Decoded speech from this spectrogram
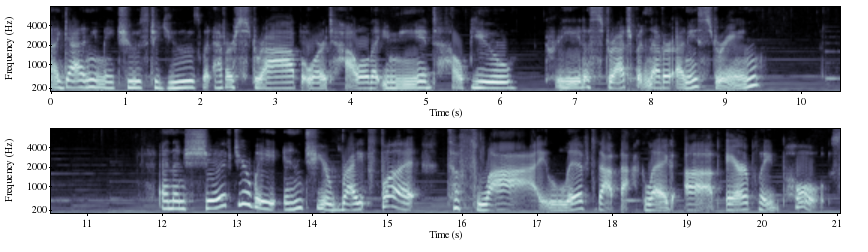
Again, you may choose to use whatever strap or towel that you need to help you create a stretch but never any strain. And then shift your weight into your right foot to fly. Lift that back leg up, airplane pose.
